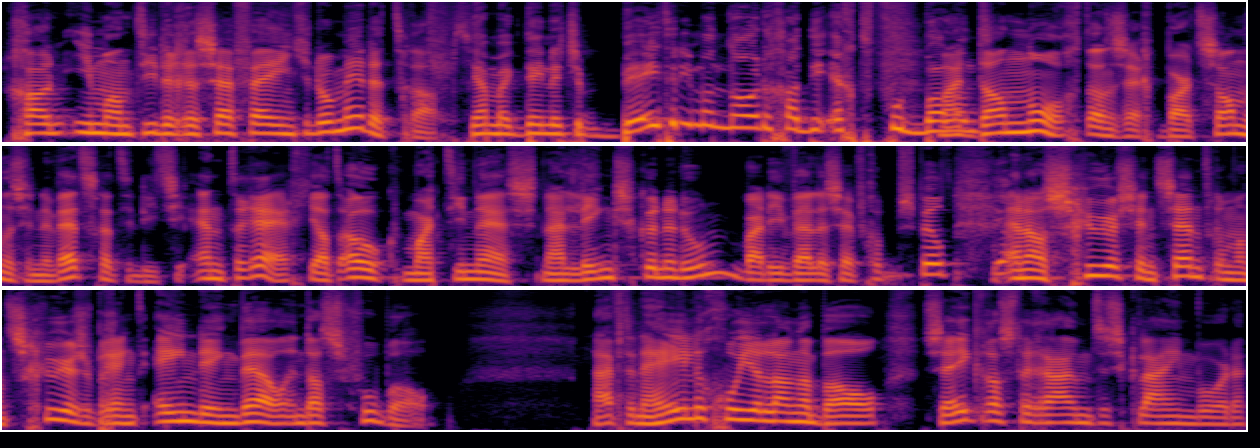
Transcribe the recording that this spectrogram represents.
Gewoon iemand die er eens even eentje door midden trapt. Ja, maar ik denk dat je beter iemand nodig had die echt voetballend... Maar dan nog, dan zegt Bart Sanders in de wedstrijdeditie. En terecht, je had ook Martinez naar links kunnen doen, waar hij wel eens heeft gespeeld. Ja. En dan Schuurs in het centrum, want Schuurs brengt één ding wel en dat is voetbal. Hij heeft een hele goede lange bal, zeker als de ruimtes klein worden.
